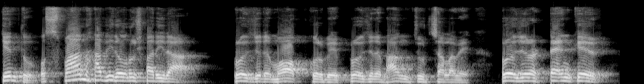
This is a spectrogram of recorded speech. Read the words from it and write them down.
কিন্তু ওসমান হাদির অনুসারীরা প্রয়োজনে মব করবে, প্রয়োজনে ভাঙচুর চালাবে, প্রয়োজনে ট্যাঙ্কের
